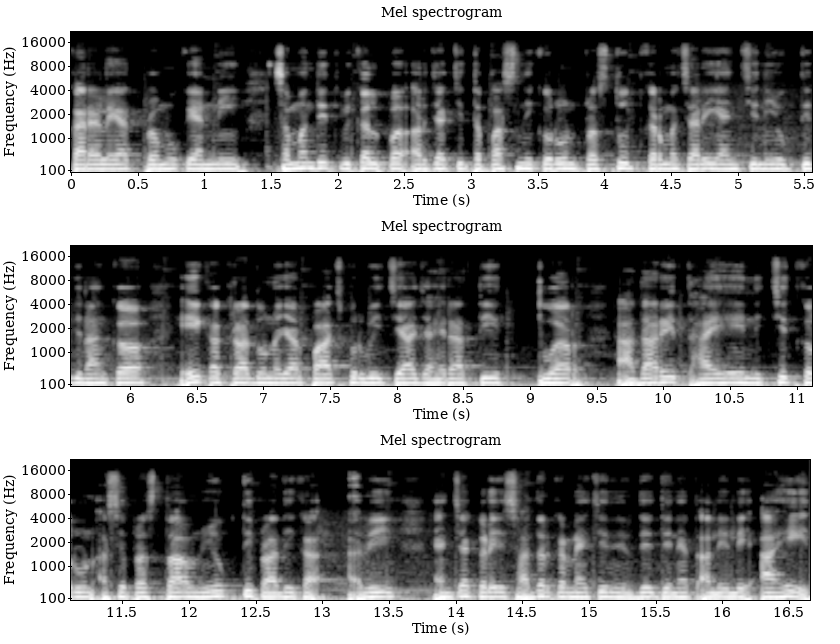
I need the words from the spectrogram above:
कार्यालयात प्रमुख यांनी संबंधित विकल्प अर्जाची तपासणी करून प्रस्तुत कर्मचारी यांची नियुक्ती दिनांक एक अकरा दोन हजार पाच पूर्वीच्या जाहिरातीवर आधारित आहे हे निश्चित करून असे प्रस्ताव नियुक्ती प्राधिकारी यांच्याकडे सादर करण्याचे निर्देश देण्यात आलेले आहेत.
